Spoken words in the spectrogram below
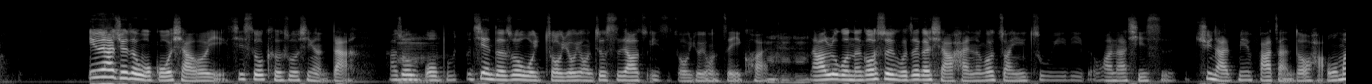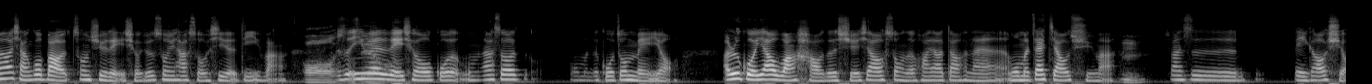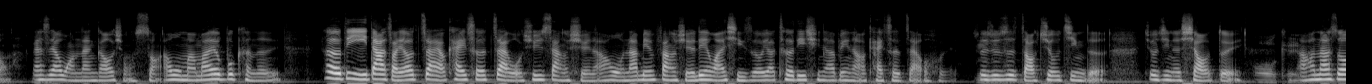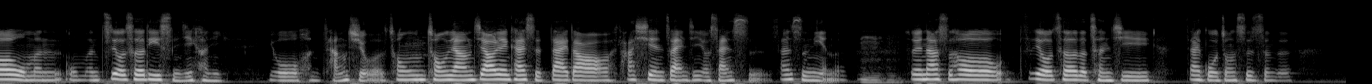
因为他觉得我国小而已，其实我可塑性很大。他说：“我不不见得说，我走游泳就是要一直走游泳这一块。然后，如果能够说服这个小孩能够转移注意力的话，那其实去哪边发展都好。我妈妈想过把我送去垒球，就是送去他熟悉的地方。哦，可是因为垒球国，我们那时候我们的国中没有。啊，如果要往好的学校送的话，要到南，我们在郊区嘛，嗯，算是北高雄，但是要往南高雄送。啊，我妈妈又不可能。”特地一大早要载，要开车载我去上学，然后我那边放学练完习之后，要特地去那边，然后开车载我回来。所以就是找就近的就近的校队。OK。然后那时候我们我们自由车历史已经很有很长久了，从从杨教练开始带到他现在已经有三十三十年了。嗯嗯。所以那时候自由车的成绩在国中是真的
